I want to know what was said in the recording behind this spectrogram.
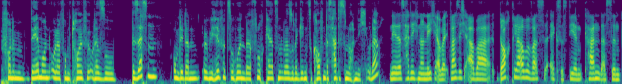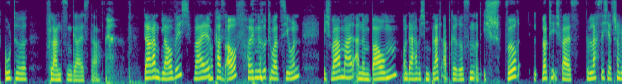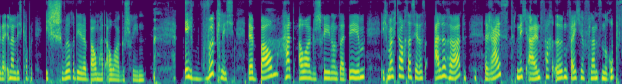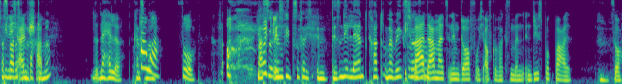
von einem Dämon oder vom Teufel oder so besessen, um dir dann irgendwie Hilfe zu holen oder Fluchkerzen oder so dagegen zu kaufen. Das hattest du noch nicht, oder? Nee, das hatte ich noch nicht, aber was ich aber doch glaube, was existieren kann, das sind gute Pflanzengeister. Daran glaube ich, weil, Okay. pass auf, folgende Situation. Ich war mal an einem Baum und da habe ich ein Blatt abgerissen und ich schwöre, Lotti, ich weiß, du lachst dich jetzt schon wieder innerlich kaputt. Ich schwöre dir, der Baum hat Aua geschrien. Ich wirklich, der Baum hat Aua geschrien und seitdem, ich möchte auch, dass ihr das alle hört, reißt nicht einfach irgendwelche Pflanzen, rupft Was die war nicht das für eine Stimme? ab. Eine helle. Kannst mal, Aua. So. warst du irgendwie zufällig in Disneyland gerade unterwegs? Ich war so? damals in dem Dorf, wo ich aufgewachsen bin, in Duisburg-Baal. Hm. So.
